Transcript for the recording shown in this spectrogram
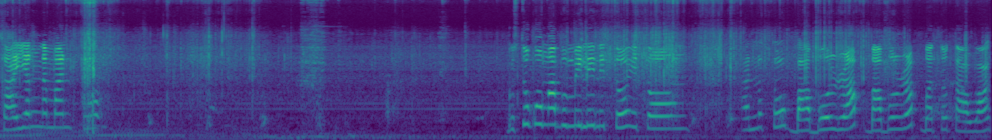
Sayang naman po. Gusto ko nga bumili nito, itong, ano to, bubble wrap. Bubble wrap ba to tawag?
